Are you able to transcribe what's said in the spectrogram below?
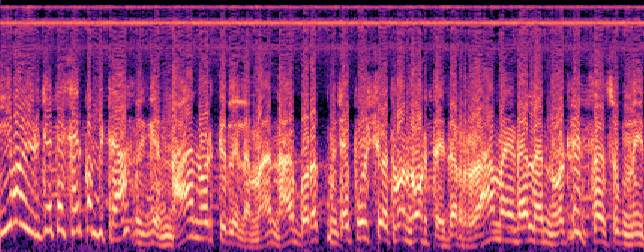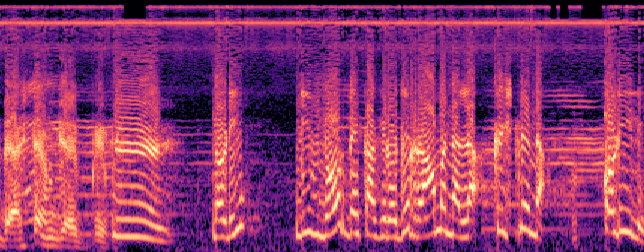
ನೀವು ಇವ್ರ ಜೊತೆ ಸೇರ್ಕೊಂಡ್ಬಿಟ್ರಾ? ನಾನ್ ನೋಡ್ತಿರ್ಲಿಲ್ಲಮ್ಮ ನಾ ಬರೋಕ್ ಮುಂಚೆ ಪುರುಷೋತ್ತಮ ನೋಡ್ತಾ ಇದ್ದಾರೆ ರಾಮಾಯಣ ಎಲ್ಲ ನೋಡ್ಲಿಕ್ಕೆ ಸುಮ್ಮನೆ ಇದೆ ಅಷ್ಟೇ ನಮ್ಗೆ. ನೋಡಿ ನೀವು ನೋಡ್ಬೇಕಾಗಿರೋದು ರಾಮನಲ್ಲ ಕೃಷ್ಣನ. ಕೊಡಿಲಿ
